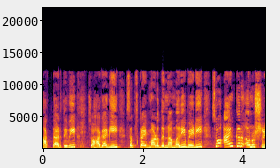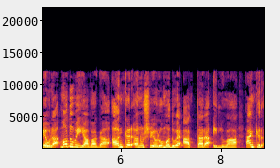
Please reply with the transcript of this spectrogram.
ಹಾಕ್ತಾ ಇರ್ತೀವಿ. ಸೊ ಹಾಗಾಗಿ ಸಬ್ಸ್ಕ್ರೈಬ್ ಮಾಡೋದನ್ನ ಮರಿಬೇಡಿ. ಸೊ ಆಂಕರ್ ಅನುಶ್ರೀ ಅವರ ಮದುವೆ ಯಾವಾಗ? ಆಂಕರ್ ಅನುಶ್ರೀ ಅವರು ಮದುವೆ ಆಗ್ತಾರಾ ಇಲ್ವಾ? ಆಂಕರ್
